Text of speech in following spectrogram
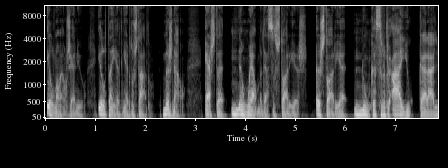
Ele não é um gênio. Ele tem a dinheiro do Estado. Mas não, esta não é uma dessas histórias. A história nunca se repete. Ai, o caralho.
